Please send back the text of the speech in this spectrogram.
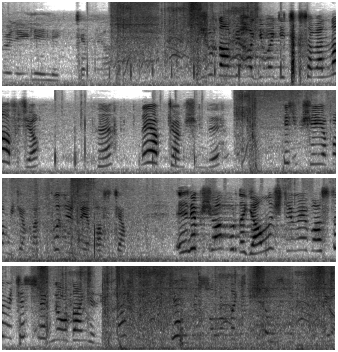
böyle ile ile gideceğim ya. Şuradan bir hagi çıksa ben ne yapacağım? He? Ne yapacağım şimdi? Hiçbir şey yapamayacağım bak bu düğmeye basacağım. Elim şu an burada yanlış düğmeye bastığım için sürekli oradan geliyor. Heh. Yes diyor.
